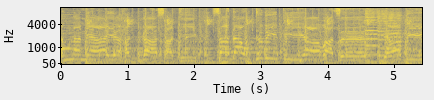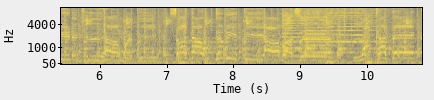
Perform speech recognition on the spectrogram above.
अन्न न्याय हक्कासाठी सदा उठवी ती आवाज. त्या बीड जिल्ह्यामध्ये सदा उठवी ती आवाज. लाखात एक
